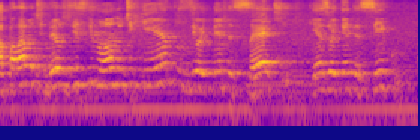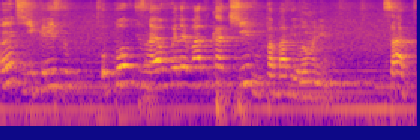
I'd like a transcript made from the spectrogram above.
a palavra de Deus diz que no ano de 587 585 antes de Cristo, o povo de Israel foi levado cativo para Babilônia, sabe?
